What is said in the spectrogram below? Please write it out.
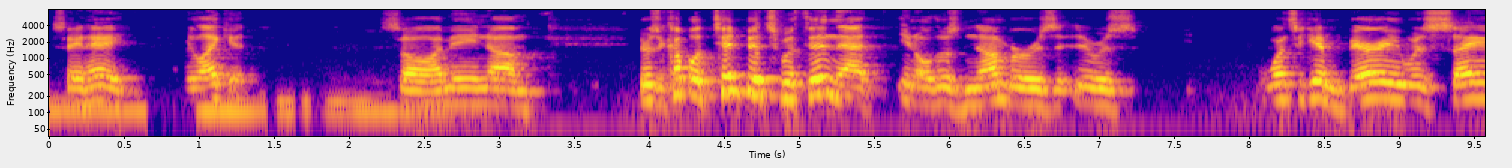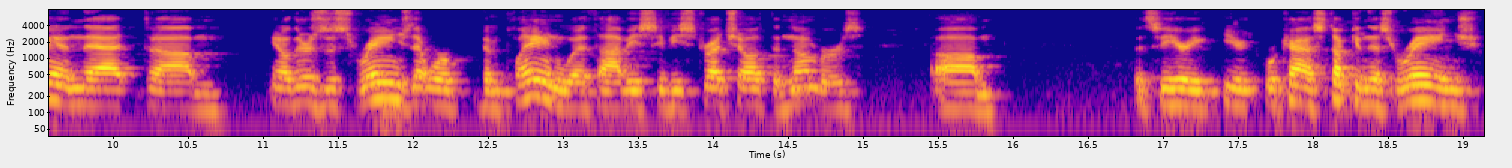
saying, "Hey, we like it." So I mean, um, there's a couple of tidbits within that. You know, those numbers. It was once again Barry was saying that. Um, you know, there's this range that we've been playing with. Obviously, if you stretch out the numbers, um, let's see here, you, we're kind of stuck in this range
